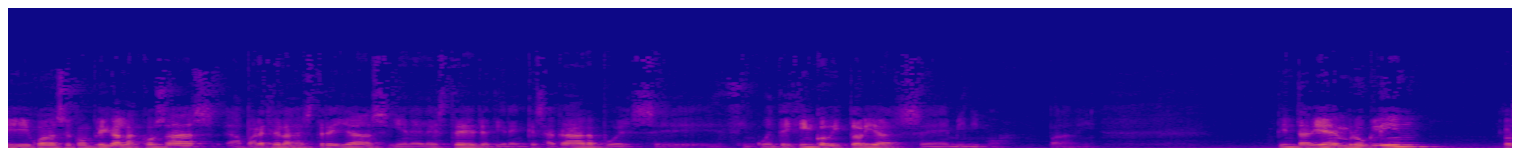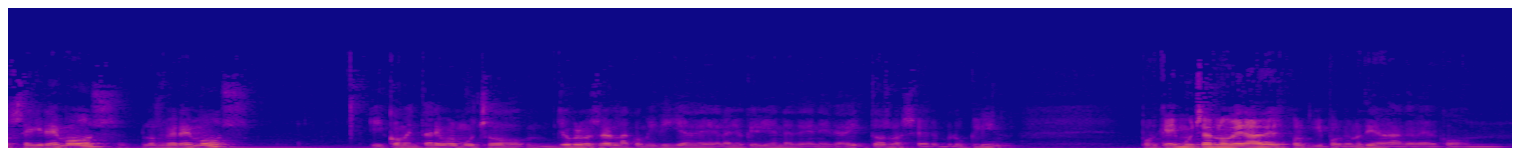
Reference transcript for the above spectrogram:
y cuando se complican las cosas, aparecen las estrellas y en el este te tienen que sacar pues 55 eh, victorias eh, mínimo para mí. Pinta bien Brooklyn, los seguiremos, los veremos y comentaremos mucho. Yo creo que será la comidilla del año que viene de NBA Adictos, va a ser Brooklyn, porque hay muchas novedades porque, porque no tiene nada que ver con,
